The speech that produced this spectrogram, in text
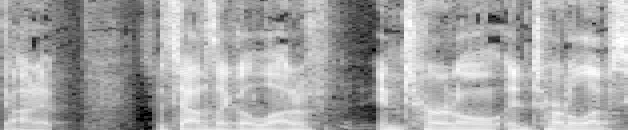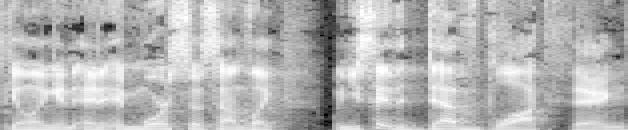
Got it. So it sounds like a lot of internal internal upskilling and, and more so sounds like when you say the dev block thing,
